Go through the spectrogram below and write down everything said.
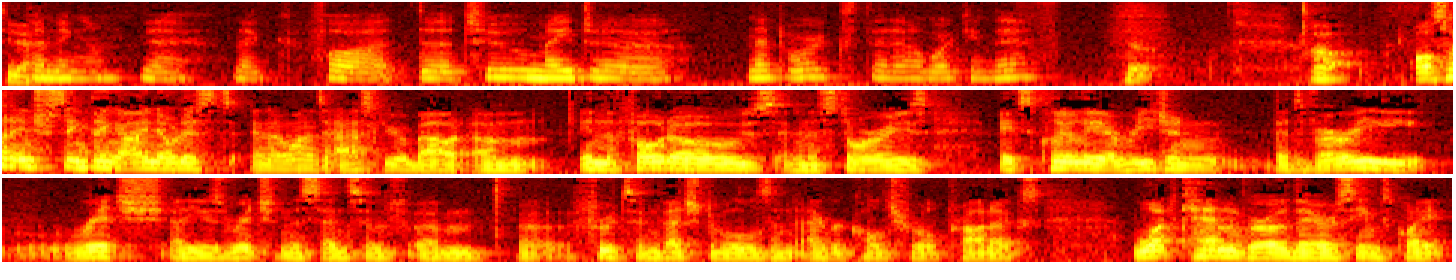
Yeah. depending on yeah. Like for the two major networks that are working there. Yeah. Uh, also, an interesting thing I noticed, and I wanted to ask you about um, in the photos and in the stories. It's clearly a region that's very rich. I use rich in the sense of um, uh, fruits and vegetables and agricultural products. What can grow there seems quite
